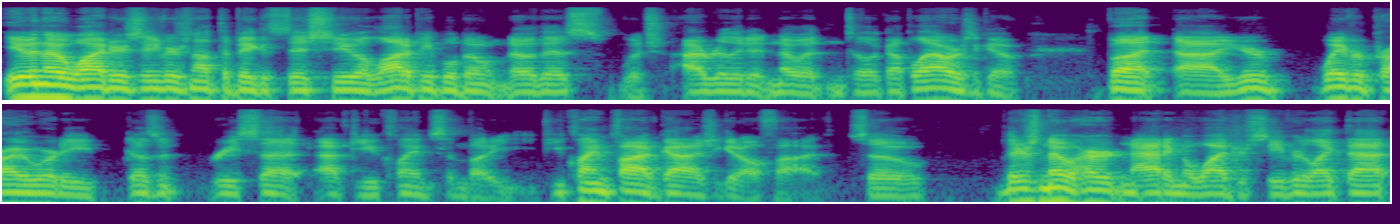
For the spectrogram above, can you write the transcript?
even though wide receiver is not the biggest issue, a lot of people don't know this, which I really didn't know it until a couple hours ago. But uh, your waiver priority doesn't reset after you claim somebody. If you claim five guys, you get all five. So there's no hurt in adding a wide receiver like that.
